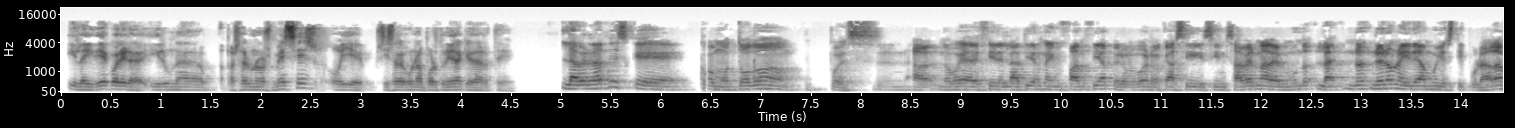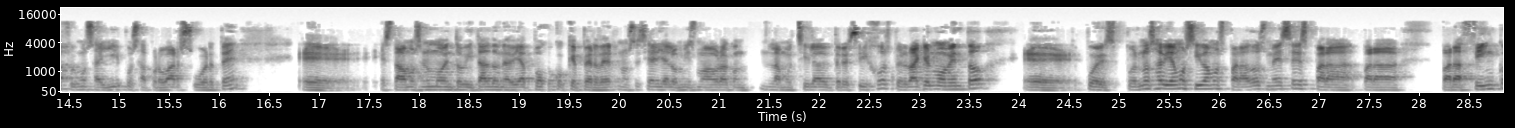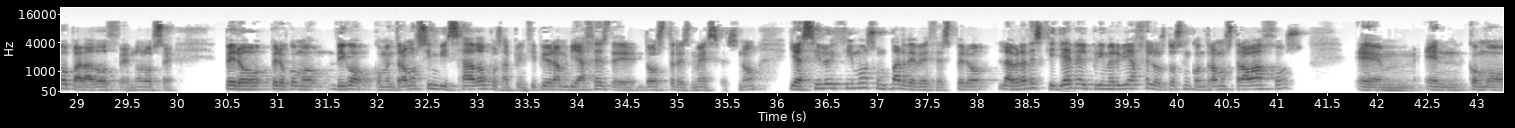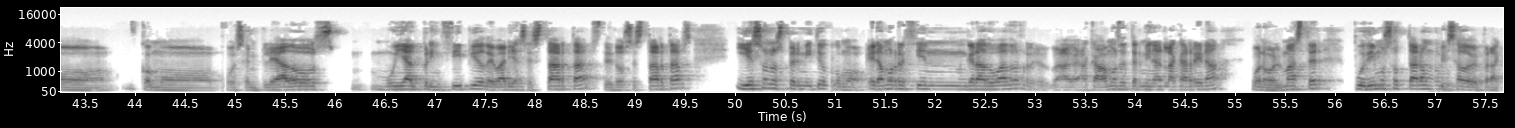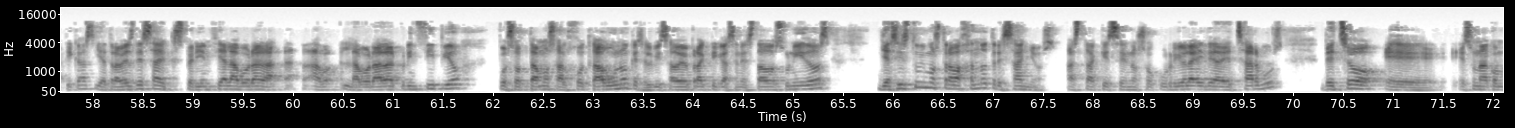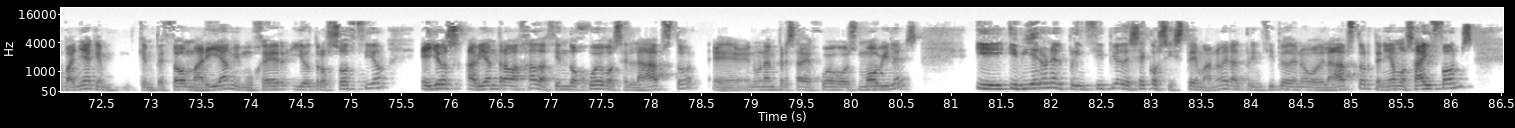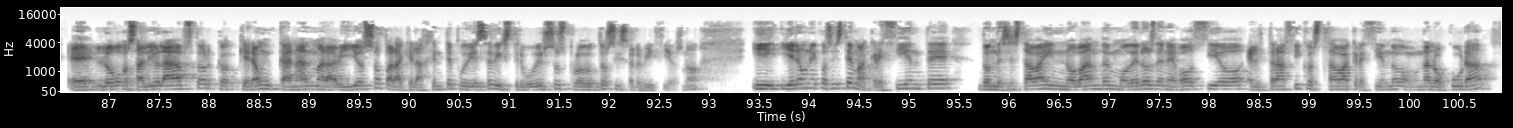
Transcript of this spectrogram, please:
¿Y la idea cuál era? ¿Ir una, a pasar unos meses? Oye, si sale alguna oportunidad, quedarte. La verdad es que, como todo, pues no voy a decir en la tierna infancia, pero bueno, casi sin saber nada del mundo, no, era una idea muy estipulada, fuimos allí pues a probar suerte. Eh, estábamos en un momento vital donde había poco que perder, no sé si haría lo mismo ahora con la mochila de tres hijos, pero en aquel momento eh, pues, pues no sabíamos si íbamos para dos meses, para, para, para cinco, para doce, no lo sé. Pero, pero como digo, como entramos sin visado, pues al principio eran viajes de dos, tres meses, ¿no? Y así lo hicimos un par de veces, pero la verdad es que ya en el primer viaje los dos encontramos trabajos em, en, como, como pues, empleados muy al principio de varias startups, de dos startups, y eso nos permitió, como éramos recién graduados, acabamos de terminar la carrera, bueno, el máster, pudimos optar a un visado de prácticas y a través de esa experiencia laboral, laboral al principio, pues optamos al J1, que es el visado de prácticas en Estados Unidos, y así estuvimos trabajando tres años hasta que se nos ocurrió la idea de Charbus. De hecho, eh, es una compañía que, que, empezó María, mi mujer y otro socio. Ellos habían trabajado haciendo juegos en la App Store, eh, en una empresa de juegos móviles, y, vieron el principio de ese ecosistema, ¿no? Era el principio de nuevo de la App Store. Teníamos iPhones, eh, luego salió la App Store, que era un canal maravilloso para que la gente pudiese distribuir sus productos y servicios, ¿no? Y, era un ecosistema creciente donde se estaba innovando en modelos de negocio, el tráfico estaba creciendo, una locura.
